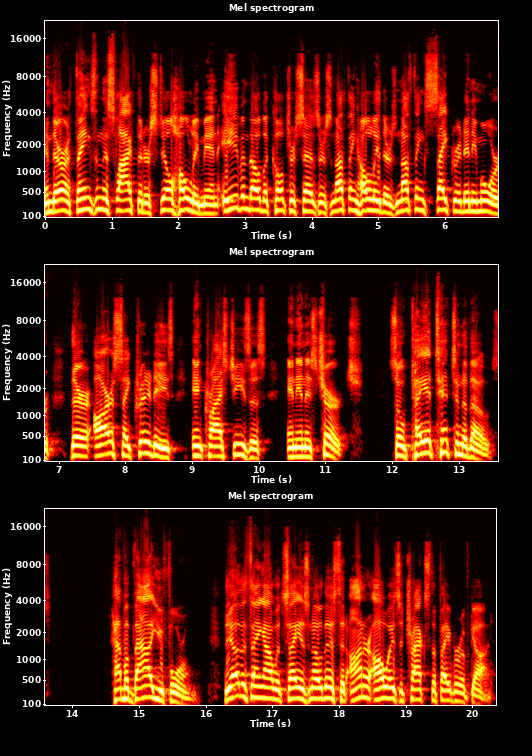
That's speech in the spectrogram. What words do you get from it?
and there are things in this life that are still holy, men, even though the culture says there's nothing holy, there's nothing sacred anymore. There are sacredities in Christ Jesus and in his church. So pay attention to those. Have a value for them. The other thing I would say is know this, that honor always attracts the favor of God.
